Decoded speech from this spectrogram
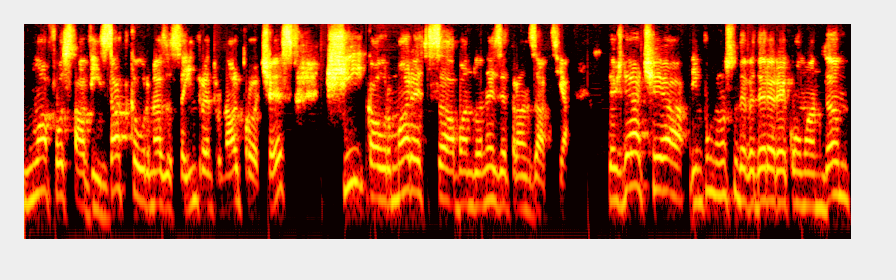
nu a fost avizat că urmează să intre într-un alt proces și, ca urmare, să abandoneze tranzacția. Deci, de aceea, din punctul nostru de vedere, recomandăm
